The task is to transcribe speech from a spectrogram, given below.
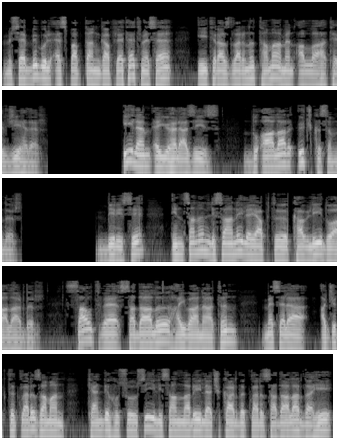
müsebbibül esbabtan gaflet etmese, itirazlarını tamamen Allah'a tevcih eder. İlem eyyuhel aziz, dualar üç kısımdır. Birisi, insanın lisanı ile yaptığı kavli dualardır. Savt ve sadalı hayvanatın, mesela acıktıkları zaman kendi hususi lisanlarıyla çıkardıkları sadalar dahi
